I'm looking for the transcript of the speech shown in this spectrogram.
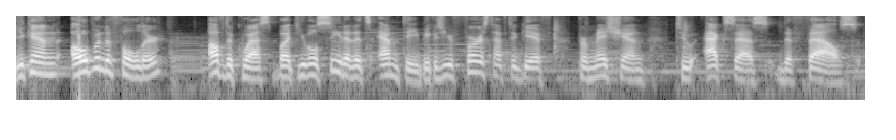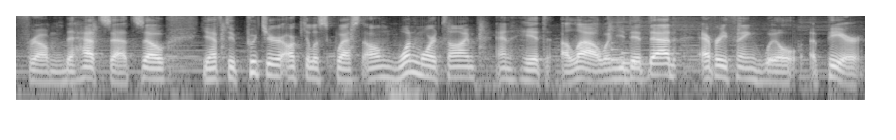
You can open the folder of the Quest, but you will see that it's empty because you first have to give permission to access the files from the headset. So you have to put your Oculus Quest on one more time and hit allow. When you did that, everything will appear.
